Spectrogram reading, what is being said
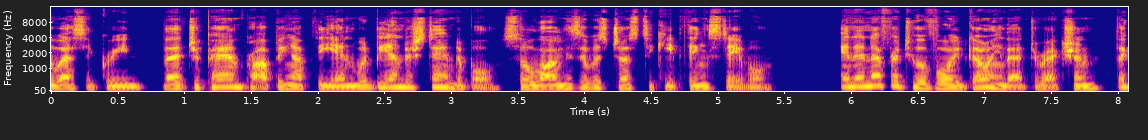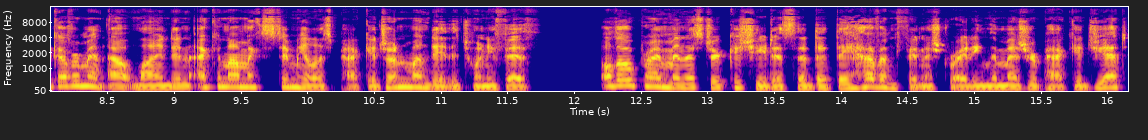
US agreed that Japan propping up the yen would be understandable so long as it was just to keep things stable. In an effort to avoid going that direction, the government outlined an economic stimulus package on Monday, the 25th. Although Prime Minister Kishida said that they haven't finished writing the measure package yet,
